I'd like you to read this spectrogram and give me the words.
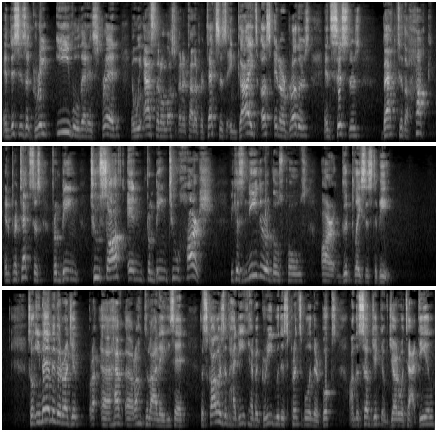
And this is a great evil that has spread. And we ask that Allah subhanahu wa ta'ala protects us and guides us and our brothers and sisters back to the haqq and protects us from being too soft and from being too harsh because neither of those poles are good places to be. So Imam Ibn Rajab, uh, uh, he said, the scholars of hadith have agreed with this principle in their books on the subject of jar ta'dil,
